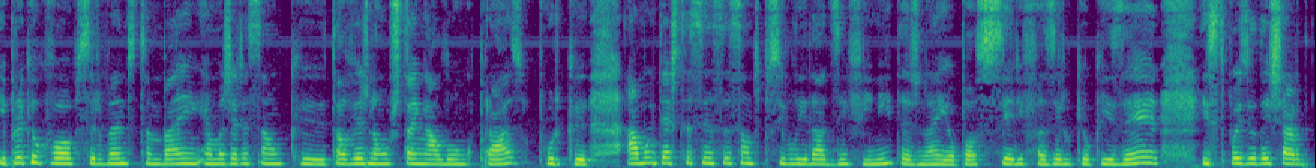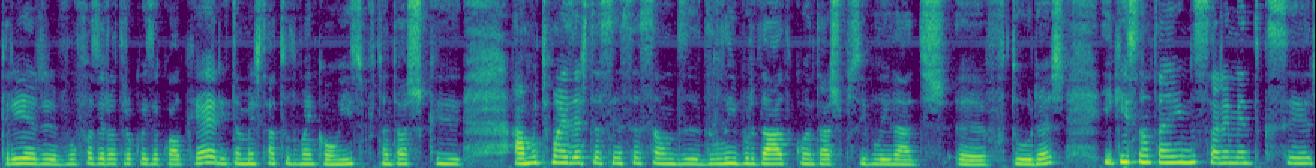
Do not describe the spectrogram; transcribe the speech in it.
e por aquilo que vou observando também, é uma geração que talvez não os tenha a longo prazo, porque há muito esta sensação de possibilidades infinitas, né? eu posso ser e fazer o que eu quiser, e se depois eu deixar de querer, vou fazer outra coisa qualquer, e também está tudo bem com isso, portanto acho que há muito mais esta sensação de, de liberdade quanto às possibilidades uh, futuras e que isso não tem necessariamente que ser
